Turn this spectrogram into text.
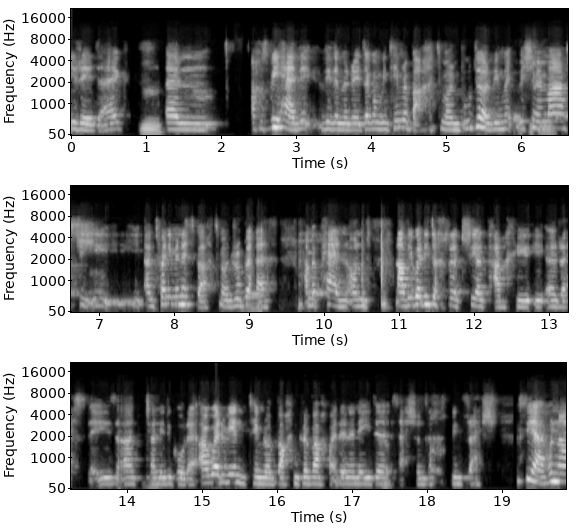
i redeg. Mm. Um, achos fi heddi, fi ddim yn redeg, ond fi'n teimlo bach, ti'n moyn bwdwr, fi eisiau mynd mas i, i, and 20 minutes bach, ti'n rhywbeth am y pen, ond na fi wedi dechrau triad parchu i y rest days a trial neud y gorau. A wedyn fi'n teimlo bach yn gryfach wedyn yn neud y sessions achos fi'n fresh. So ie, yeah, hwnna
